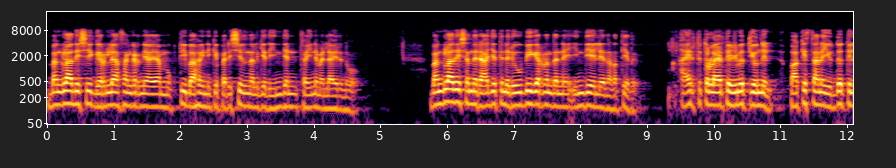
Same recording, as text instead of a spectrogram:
ബംഗ്ലാദേശി ഗറില്ല സംഘടനയായ മുക്തി ബാഹിനിക്ക് പരിശീലനം നൽകിയത് ഇന്ത്യൻ സൈന്യമല്ലായിരുന്നുവോ ബംഗ്ലാദേശ് എന്ന രാജ്യത്തിന്റെ രൂപീകരണം തന്നെ ഇന്ത്യയിലെ നടത്തിയത്. ആയിരത്തി തൊള്ളായിരത്തി എഴുപത്തിയൊന്നിൽ പാകിസ്ഥാനെ യുദ്ധത്തിൽ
